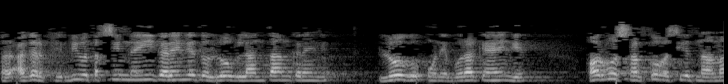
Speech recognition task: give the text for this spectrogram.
اور اگر پھر بھی وہ تقسیم نہیں کریں گے تو لوگ لان تان کریں گے، لوگ انہیں برا کہیں گے۔ اور وہ سب کو وسیعت نامہ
